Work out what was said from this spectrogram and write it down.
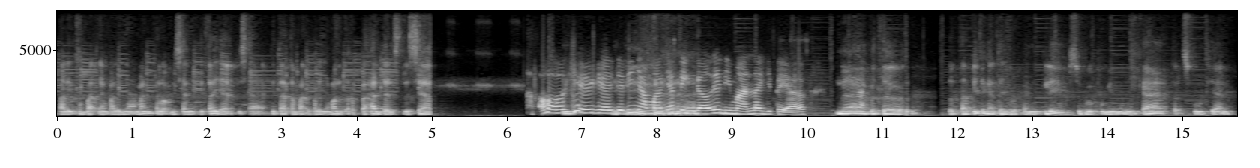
Paling tempat yang paling nyaman kalau misalnya kita ya bisa kita tempat yang paling nyaman untuk bahan dan seterusnya Oh, oke okay, oke. Okay. Jadi nyamannya tinggalnya di mana gitu ya? Nah, betul. Tetapi dengan adanya perubahan iklim, suhu bumi meningkat, terus kemudian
